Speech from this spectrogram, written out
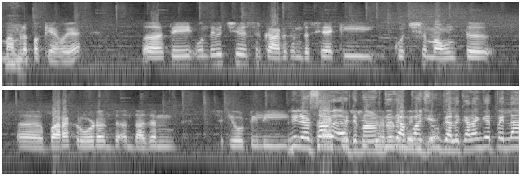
ਮਾਮਲਾ ਪੱਕਿਆ ਹੋਇਆ ਤੇ ਉਹਦੇ ਵਿੱਚ ਸਰਕਾਰ ਨੇ ਸਾਨੂੰ ਦੱਸਿਆ ਕਿ ਕੁਝ ਅਮਾਉਂਟ 12 ਕਰੋੜ ਅੰਦ- ਅੰਦਾਜ਼ਨ ਸਿਕਿਉਰਿਟੀ ਲਈ ਨਹੀਂ ਡਾਕਟਰ ਸਾਹਿਬ ਡਿਮਾਂਡ ਦੀ ਆਪਾਂ ਜ਼ਰੂਰ ਗੱਲ ਕਰਾਂਗੇ। ਪਹਿਲਾਂ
